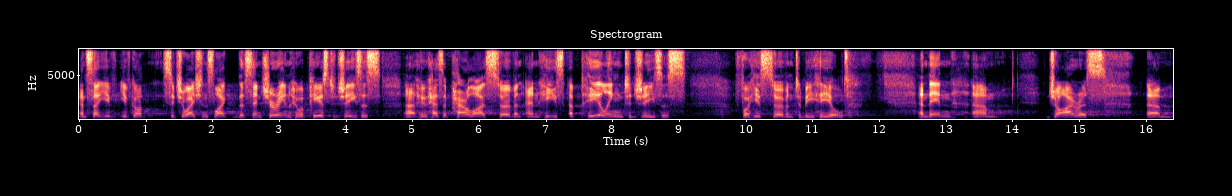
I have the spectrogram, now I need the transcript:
And so you've, you've got situations like the centurion who appears to Jesus, uh, who has a paralyzed servant, and he's appealing to Jesus for his servant to be healed. And then um, Jairus, um,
